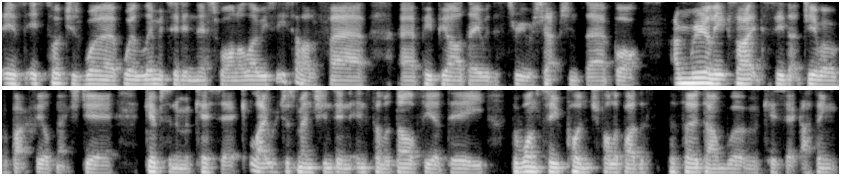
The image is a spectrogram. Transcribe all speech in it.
his, his touches were were limited in this one, although he, he still had a fair uh, PPR day with his three receptions there. But I'm really excited to see that duo of a backfield next year, Gibson and McKissic. Like we just mentioned in, in Philadelphia, the the one two punch followed by the, the third down work with McKissic. I think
